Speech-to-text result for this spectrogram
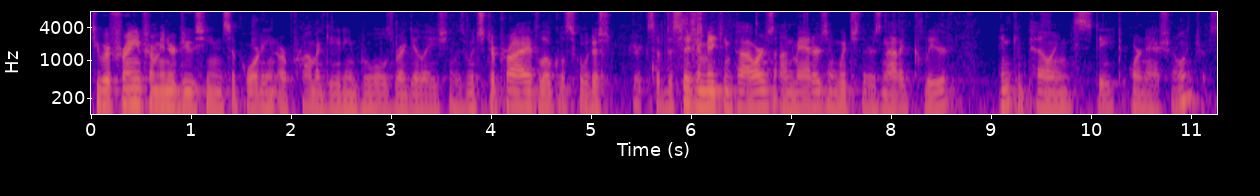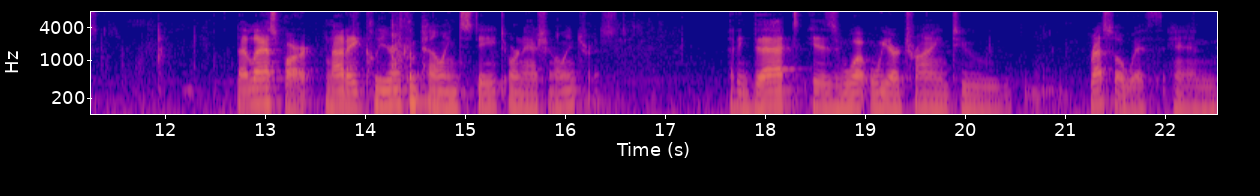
to refrain from introducing, supporting, or promulgating rules, regulations which deprive local school districts of decision-making powers on matters in which there is not a clear and compelling state or national interest. That last part, not a clear and compelling state or national interest. I think that is what we are trying to wrestle with and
